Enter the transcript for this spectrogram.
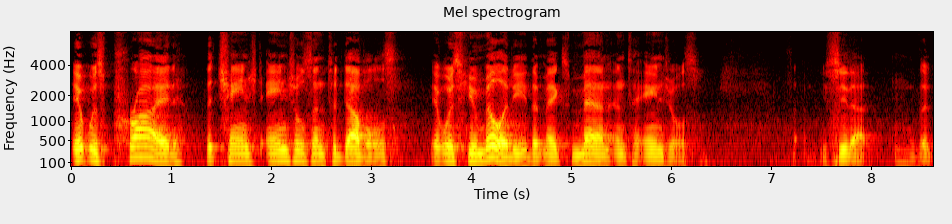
it was pride that changed angels into devils it was humility that makes men into angels. You see that? That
